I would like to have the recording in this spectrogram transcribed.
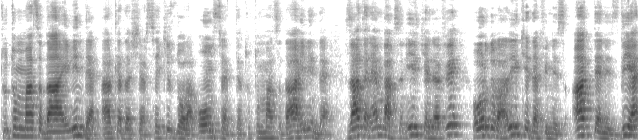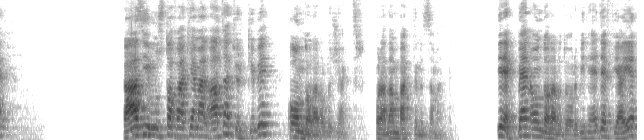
tutunması dahilinde arkadaşlar 8 dolar 10 sentte tutunması dahilinde zaten en box'ın ilk hedefi ordular ilk hedefiniz Akdeniz diye Gazi Mustafa Kemal Atatürk gibi 10 dolar olacaktır. Buradan baktığınız zaman. Direkt ben 10 dolara doğru bir hedef yayı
